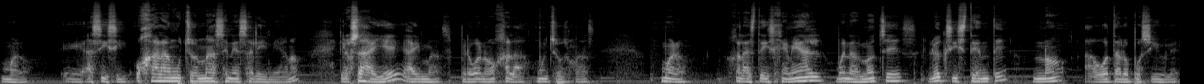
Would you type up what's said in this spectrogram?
bueno, eh, así sí, ojalá muchos más en esa línea, ¿no? Y los hay, ¿eh? Hay más, pero bueno, ojalá muchos más. Bueno, ojalá estéis genial, buenas noches. Lo existente no agota lo posible.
